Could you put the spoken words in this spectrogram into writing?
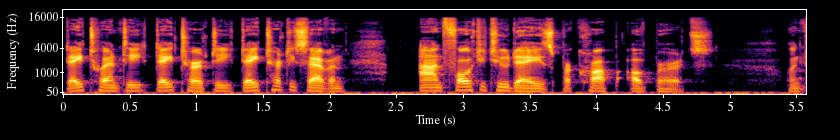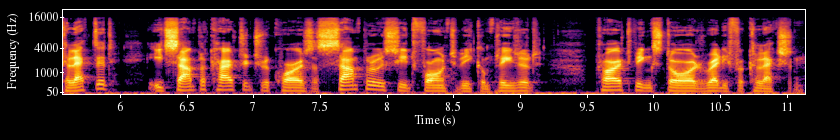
day 20, day 30, day 37, and 42 days per crop of birds. When collected, each sample cartridge requires a sample receipt form to be completed prior to being stored ready for collection.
